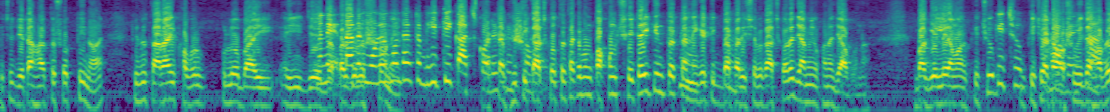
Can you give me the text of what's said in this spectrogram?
কিছু যেটা হয়তো সত্যি নয় কিন্তু তারা এই খবরগুলো বা এই- যে মানে ব্যাপারগুলো শোনে একটা ভীতি কাজ করে একটা ভীতি কাজ করতে থাকে এবং তখন সেটাই কিন্তু একটা নেগেটিভ ব্যাপার হিসেবে কাজ করে যে আমি ওখানে যাব না বা গেলে আমার কিছু কিছু কিছু একটা অসুবিধা হ্যাঁ। হবে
